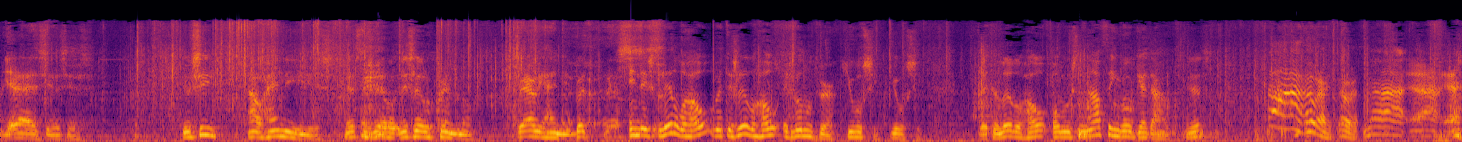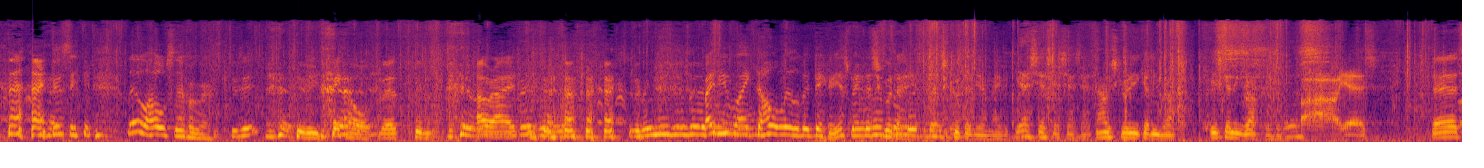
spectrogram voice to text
Yes, yes, yes. You see how handy he is. Yes, this little, this little criminal. Very handy. But in this little hole, with this little hole, it will not work. You will see. You will see. With the little hole, almost nothing will get out. Yes. Ah, all right, all right. Ah, ah, ah. you see, little holes never work. You see, big hole, but all right. We need a bit Maybe you make the hole a little bit bigger. Yes, maybe that's a good idea. That's a good idea, maybe. Yes, yes, yes, yes, yes. Now it's really getting rough. It's getting rough. Ah, yes. That's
